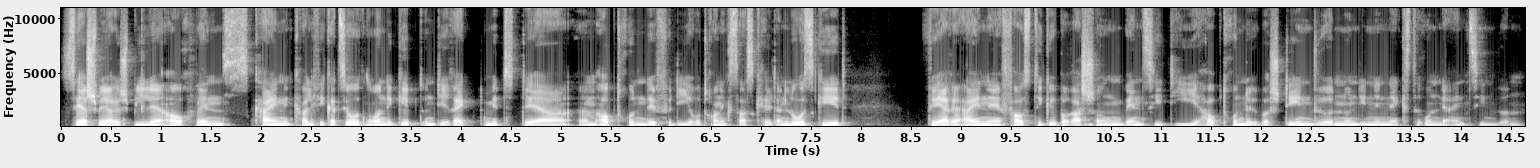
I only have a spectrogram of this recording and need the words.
sehr schwere Spiele, auch wenn es keine Qualifikationsrunde gibt und direkt mit der ähm, Hauptrunde für die Rotronic Stars Keltern losgeht. Wäre eine faustige Überraschung, wenn sie die Hauptrunde überstehen würden und in die nächste Runde einziehen würden.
